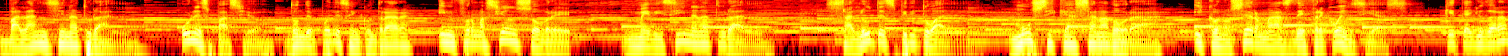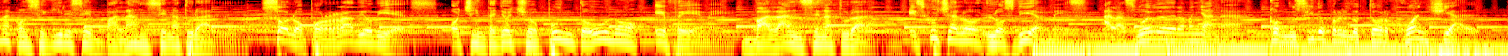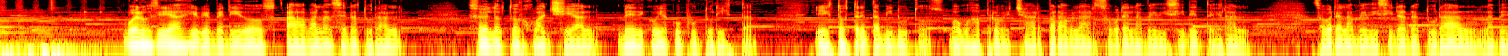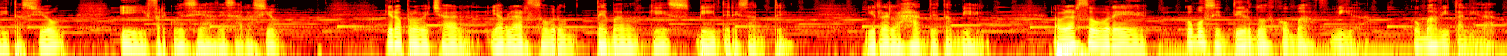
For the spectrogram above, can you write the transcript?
Balance Natural, un espacio donde puedes encontrar información sobre medicina natural, salud espiritual, música sanadora y conocer más de frecuencias que te ayudarán a conseguir ese balance natural. Solo por Radio 10, 88.1 FM. Balance Natural. Escúchalo los viernes a las 9 de la mañana, conducido por el doctor Juan Chial. Buenos días y bienvenidos a Balance Natural. Soy el doctor Juan Chial, médico y acupunturista. Y estos 30 minutos vamos a aprovechar para hablar sobre la medicina integral sobre la medicina natural, la meditación y frecuencias de sanación. Quiero aprovechar y hablar sobre un tema que es bien interesante y relajante también. Hablar sobre cómo sentirnos con más vida, con más vitalidad.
